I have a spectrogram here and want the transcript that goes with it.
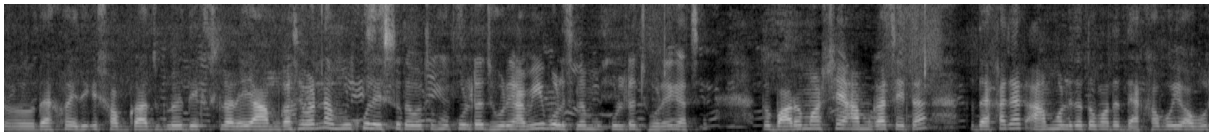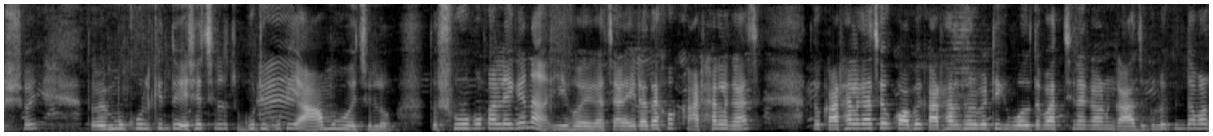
তো দেখো এদিকে সব গাছগুলোই দেখছিল, আর এই আম গাছ এবার না মুকুল এসছে, তো বলছে মুকুলটা ঝরে, আমিই বলেছিলাম মুকুলটা ঝরে গেছে। তো বারো মাসে আম গাছ এটা। তো দেখা যাক, আম হলে তো তোমাদের দেখাবই অবশ্যই। তবে মুকুল কিন্তু এসেছিল, গুটি গুটি আম হয়েছিল। তো শুয়োপোকা লেগে না ই হয়ে গেছে। আর এটা দেখো কাঁঠাল গাছ। তো কাঁঠাল গাছেও কবে কাঁঠাল ধরবে ঠিক বলতে পারছি না, কারণ গাছগুলো কিন্তু আমার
